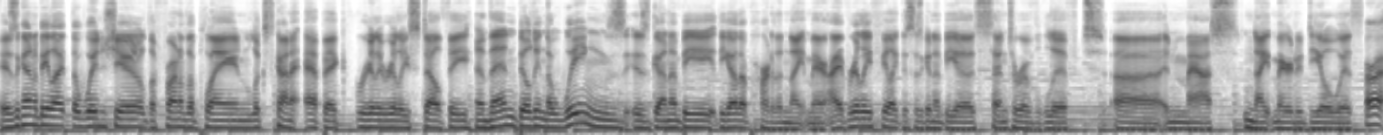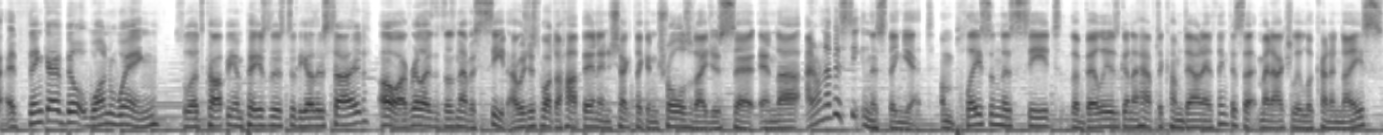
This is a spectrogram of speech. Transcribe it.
Is it gonna be like the windshield, the front of the plane, looks kind of epic, really, really stealthy. And then building the wings is gonna be the other part of the nightmare. I really feel like this is gonna be a center of lift uh, and mass nightmare to deal with. All right, I think I've built one wing, so let's copy and paste this to the other side. Oh, I realized it doesn't have a seat. I was just about to hop in and check the controls that I just set, and uh, I don't have a seat in this thing yet. I'm placing this seat. The belly is gonna have to come down. I think this might actually look kind of nice,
